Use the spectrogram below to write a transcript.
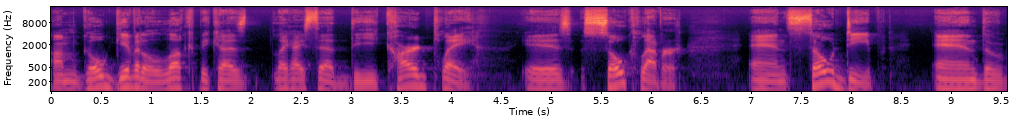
um, go give it a look because, like I said, the card play is so clever and so deep, and the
